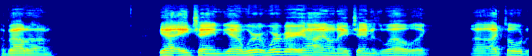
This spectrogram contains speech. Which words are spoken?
About um yeah Achane yeah we're we're very high on Achane as well. Like uh, I told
